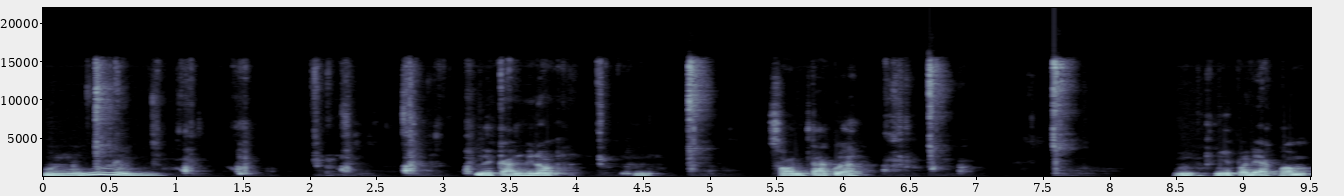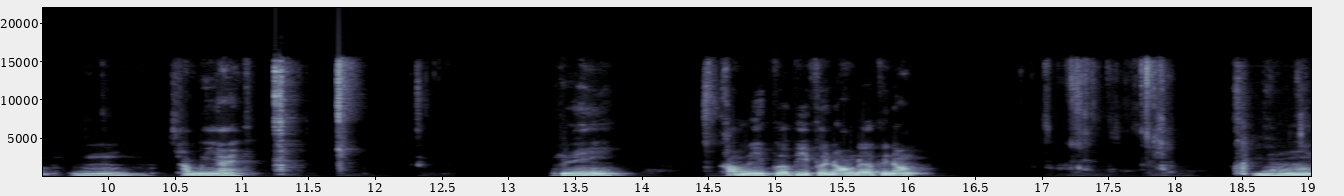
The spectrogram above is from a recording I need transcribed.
อืมในการพี่น้องสอนตักเลย มีปลาแดกพร้อมคำนี้ไงนี่คำนี้เพื่อพี่เพื่อน้องเด้อพี่น้อง อืม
